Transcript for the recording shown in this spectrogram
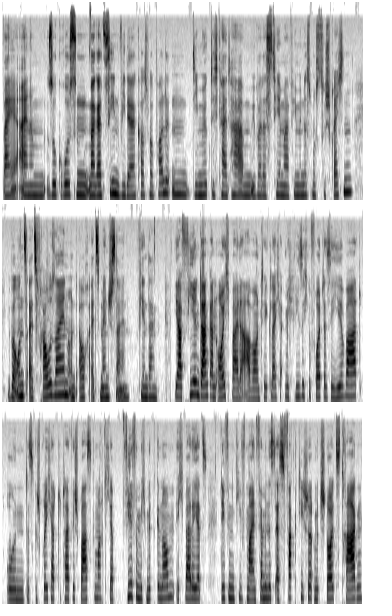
bei einem so großen Magazin wie der Cosmopolitan die Möglichkeit haben, über das Thema Feminismus zu sprechen, über uns als Frau sein und auch als Mensch sein. Vielen Dank. Ja, vielen Dank an euch beide, Ava und Thekla. Ich habe mich riesig gefreut, dass ihr hier wart und das Gespräch hat total viel Spaß gemacht. Ich habe viel für mich mitgenommen. Ich werde jetzt definitiv mein Feminist as Fuck T-Shirt mit Stolz tragen,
